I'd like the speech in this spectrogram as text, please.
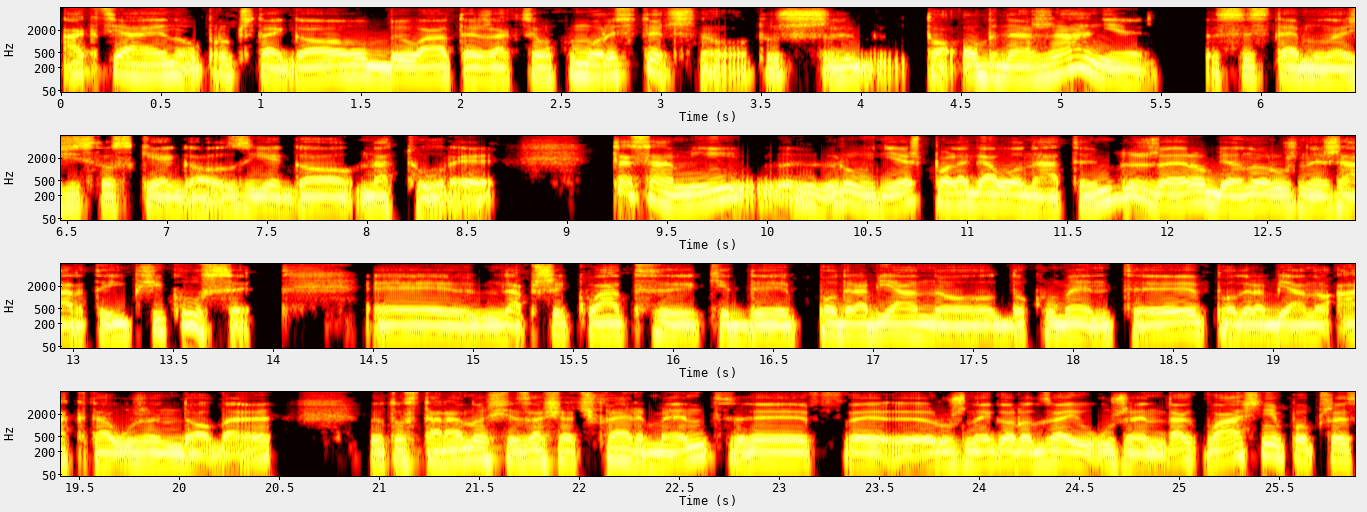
akcja N oprócz tego była też akcją humorystyczną. Otóż y, to obnażanie systemu nazistowskiego z jego natury czasami również polegało na tym, że robiono różne żarty i psikusy. E, na przykład, kiedy podrabiano dokumenty, podrabiano akta urzędowe, no to starano się zasiać ferment e, w różnego rodzaju urzędach właśnie poprzez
